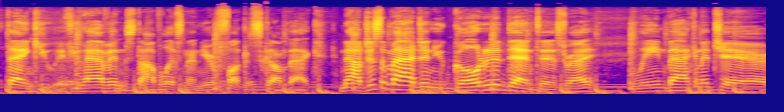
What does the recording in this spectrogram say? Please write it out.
thank you. If you haven't, stop listening. You're a fucking scumbag. Now, just imagine you go to the dentist, right? Lean back in a chair.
